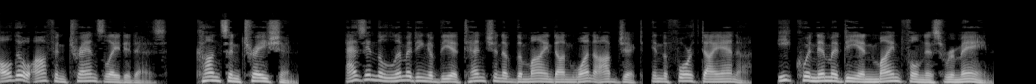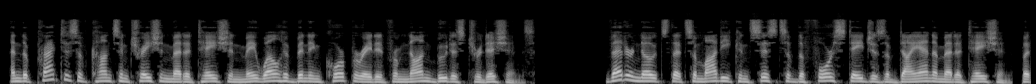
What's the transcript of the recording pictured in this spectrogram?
Although often translated as concentration, as in the limiting of the attention of the mind on one object, in the fourth dhyana, equanimity and mindfulness remain and the practice of concentration meditation may well have been incorporated from non-Buddhist traditions. Vetter notes that samadhi consists of the four stages of dhyana meditation, but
